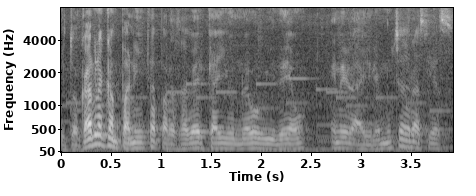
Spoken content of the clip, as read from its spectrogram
y tocar la campanita para saber que hay un nuevo video en el aire. Muchas gracias.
